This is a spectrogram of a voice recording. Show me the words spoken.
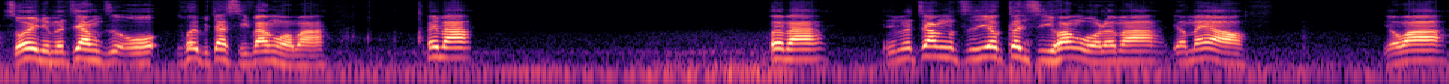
所以你们这样子我会比较喜欢我吗？会吗？会吗？你们这样子又更喜欢我了吗？有没有？有吗？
